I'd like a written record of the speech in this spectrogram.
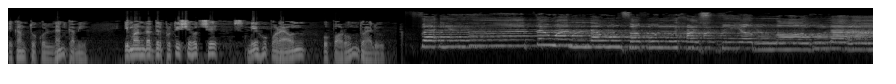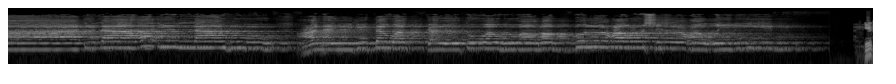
একান্ত কল্যাণকামী ইমানদারদের প্রতি সে হচ্ছে স্নেহপরায়ণ ও পরম দয়ালু فإن এর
